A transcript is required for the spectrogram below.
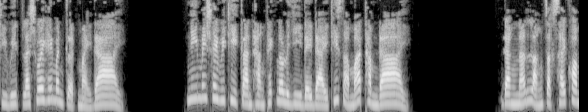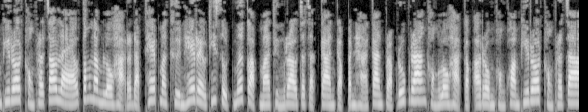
ชีวิตและช่วยให้มันเกิดใหม่ได้ นี่ไม่ใช่วิธีการทางเทคโนโลยีใด ๆ ที่สามารถทำได้ ดังนั้นหลังจากใช้ความพิโรธของพระเจ้าแล้วต้องนำโลหะระดับเทพมาคืนให้เร็วที่สุดเมื่อกลับมาถึงเราจะจัดการกับปัญหาการปรับรูปร่างของโลหะกับอารมณ์ของความพิโรธของพระเจ้า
